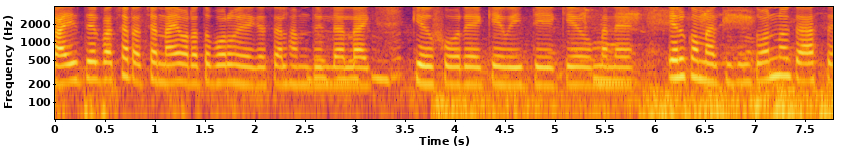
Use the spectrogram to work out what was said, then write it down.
ভাইদের বাচ্চা টাচ্চা নাই ওরা তো বড় হয়ে গেছে আলহামদুলিল্লাহ লাইক কেউ ফোরে কেউ এইটে কেউ মানে এরকম আর কি কিন্তু অন্য যে আছে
